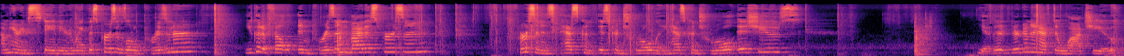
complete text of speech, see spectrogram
I'm hearing stay there. Like this person's little prisoner. You could have felt imprisoned by this person. Person is has con, is controlling, has control issues. Yeah, they're, they're going to have to watch you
